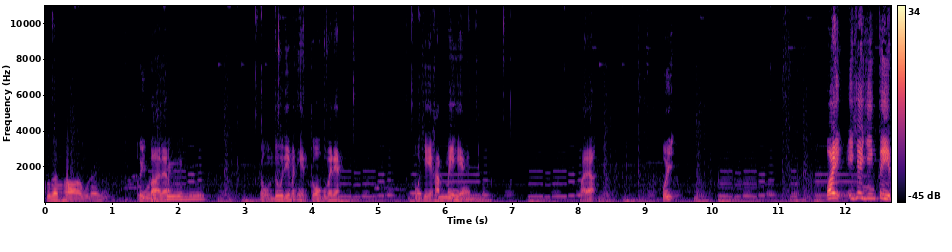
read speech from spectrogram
กูเลยท่อกูเลยเฮ้ยมาแล้วชื่อนี้เดี๋ยวผมดูดิมันเห็นตัวกูไหมเนี่ย โอเคครับไม่เห็น มาแล้ว อุ้ยเฮ้ยไอ้เชี่ยยิงติด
